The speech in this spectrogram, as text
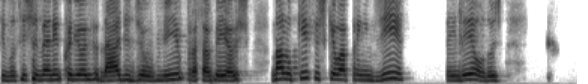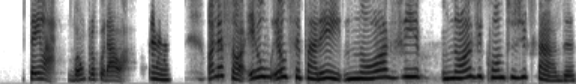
Se vocês tiverem curiosidade de ouvir para saber as maluquices que eu aprendi, entendeu? Dos- Tem lá, vamos procurar lá. É. Olha só, eu, eu separei nove, nove contos de fada.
